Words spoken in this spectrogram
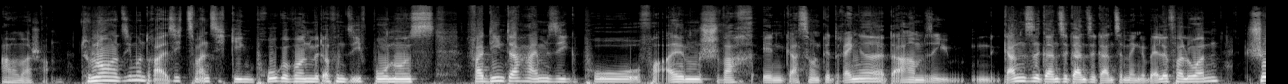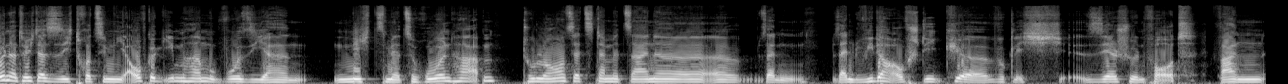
Aber mal schauen. Toulon hat 37-20 gegen Pro gewonnen mit Offensivbonus. Verdienter Heimsieg Pro, vor allem schwach in Gasse und Gedränge. Da haben sie eine ganze, ganze, ganze, ganze Menge Bälle verloren. Schön natürlich, dass sie sich trotzdem nie aufgegeben haben, obwohl sie ja nichts mehr zu holen haben. Toulon setzt damit seine, äh, seinen, seinen Wiederaufstieg äh, wirklich sehr schön fort. Waren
